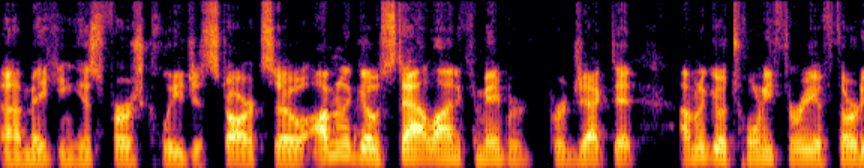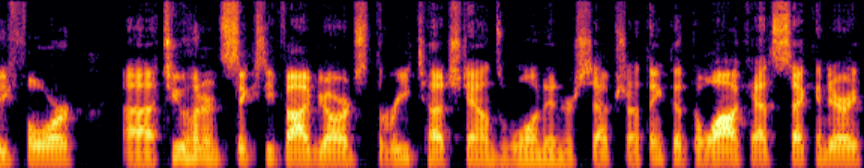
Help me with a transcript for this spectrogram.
uh, making his first collegiate start. So I'm going to go stat line if you may project it. I'm going to go 23 of 34, uh, 265 yards, three touchdowns, one interception. I think that the Wildcats secondary,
